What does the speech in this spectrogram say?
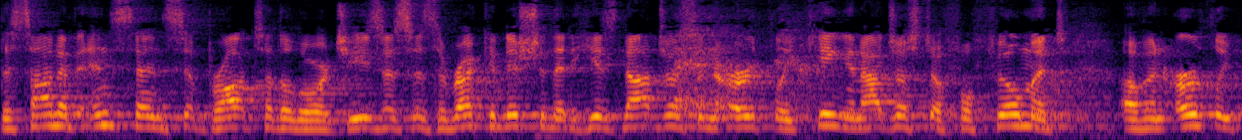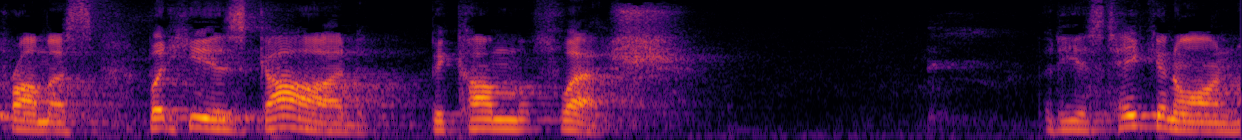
The sign of incense brought to the Lord Jesus is the recognition that he is not just an earthly king and not just a fulfillment of an earthly promise, but he is God become flesh. That he has taken on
